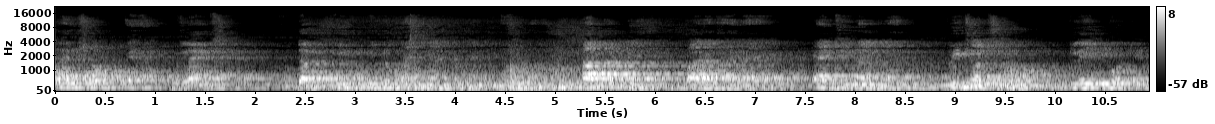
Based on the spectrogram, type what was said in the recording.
types of glands, the endocrine gland this, parathyroid, adrenal gland, which also play important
